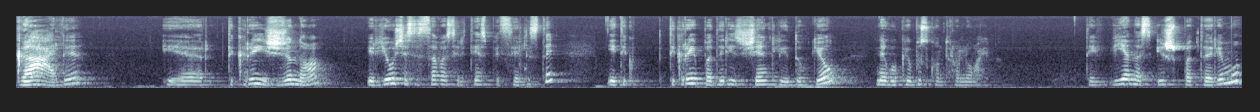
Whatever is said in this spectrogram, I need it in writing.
gali ir tikrai žino ir jaučiasi savo srities specialistai, jie tik tikrai padarys ženkliai daugiau, negu kai bus kontroliuojami. Tai vienas iš patarimų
